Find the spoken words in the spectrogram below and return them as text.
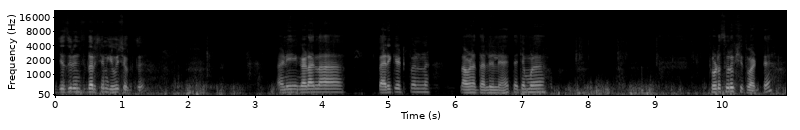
जेजुरींचं दर्शन घेऊ शकतो आणि गडाला पॅरिकेट पण लावण्यात आलेले आहे त्याच्यामुळं थोडं सुरक्षित वाटतं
